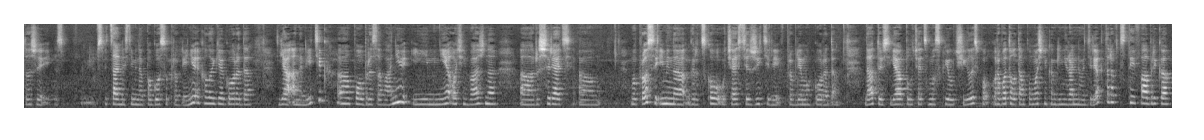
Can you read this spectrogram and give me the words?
тоже специальность именно по госуправлению экология города. Я аналитик э, по образованию, и мне очень важно расширять а, вопросы именно городского участия жителей в проблемах города. Да, то есть я, получается, в Москве училась, работала там помощником генерального директора в ЦТИ фабрика,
